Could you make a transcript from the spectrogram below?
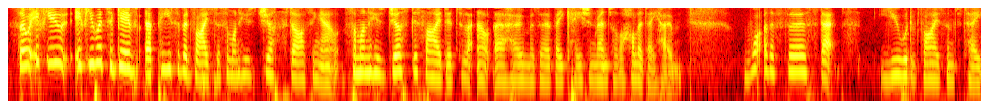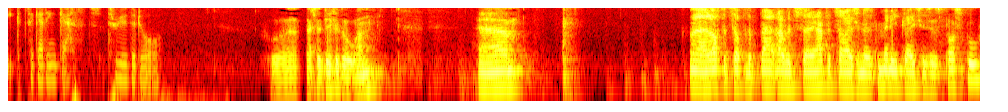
So if you if you were to give a piece of advice to someone who's just starting out, someone who's just decided to let out their home as a vacation rental, a holiday home, what are the first steps you would advise them to take to getting guests through the door? Well, that's a difficult one. Um, well, off the top of the bat, I would say advertise in as many places as possible.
